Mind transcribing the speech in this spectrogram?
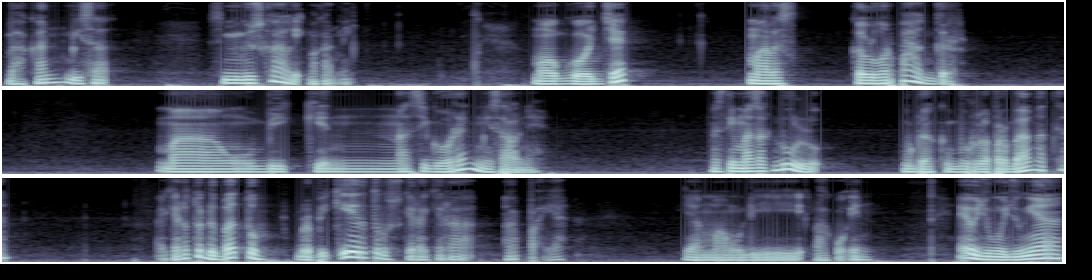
Bahkan bisa seminggu sekali makan mie. Mau gojek, males keluar pagar. Mau bikin nasi goreng misalnya. Mesti masak dulu. Udah keburu lapar banget kan. Akhirnya tuh debat tuh, berpikir terus kira-kira apa ya yang mau dilakuin. Eh ujung-ujungnya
